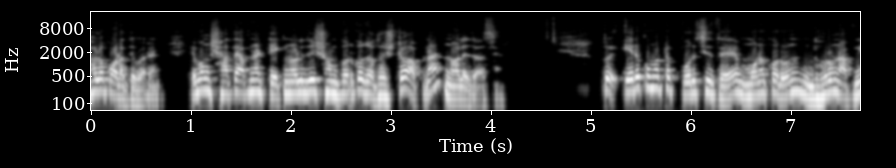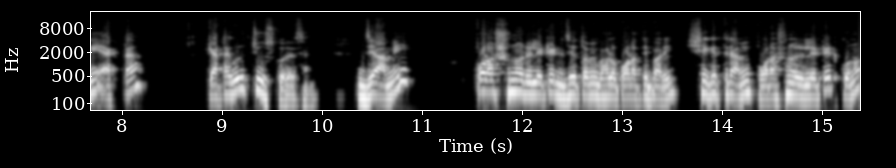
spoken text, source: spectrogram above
ভালো পড়াতে পারেন এবং সাথে আপনার টেকনোলজি সম্পর্ক যথেষ্ট আপনার নলেজ আছে। তো এরকম একটা পরিস্থিতিতে মনে করুন, ধরুন আপনি একটা ক্যাটাগরি চুজ করেছেন। যে আমি পড়াশোনা রিলেটেড যেহেতু আমি ভালো পড়াতে পারি, সেক্ষেত্রে আমি পড়াশোনা রিলেটেড কোনো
